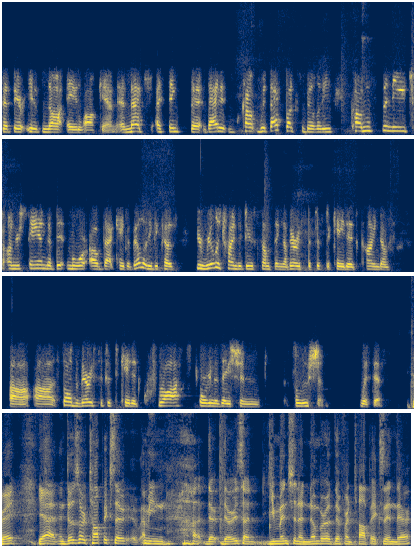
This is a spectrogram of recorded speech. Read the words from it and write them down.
that there is not a lock-in. And that's, I think that that with that flexibility comes the need to understand a bit more of that capability because you're really trying to do something, a very sophisticated kind of, uh, uh, solve a very sophisticated cross organization solution with this. Great. Yeah. And those are topics that, I mean, there, there is a, you mentioned a number of different topics in there.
